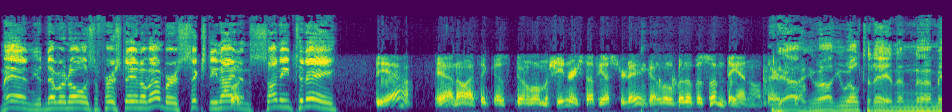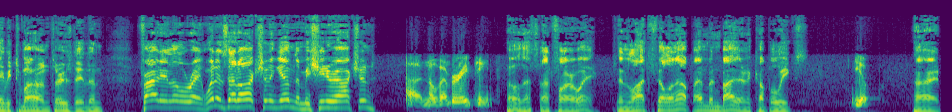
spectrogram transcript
Man, you'd never know it was the first day of November. 69 well, and sunny today. Yeah. Yeah, no, I think I was doing a little machinery stuff yesterday and got a little bit of a suntan out there. Yeah, so. you will. You will today, and then uh, maybe tomorrow and Thursday. Then Friday, a little rain. When is that auction again? The machinery auction? Uh, November 18th. Oh, that's not far away. And lots filling up. I haven't been by there in a couple of weeks. Yep. All right.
